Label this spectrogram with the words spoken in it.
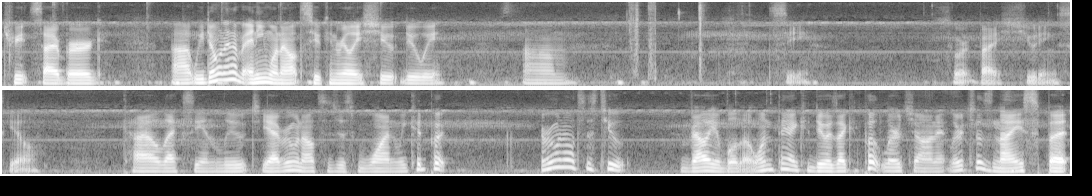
treat Cyberg. Uh, we don't have anyone else who can really shoot, do we? Um, let's see. Sort by shooting skill. Kyle, Lexi, and Loot. Yeah, everyone else is just one. We could put... Everyone else is too valuable, though. One thing I could do is I could put Lurch on it. Lurch is nice, but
